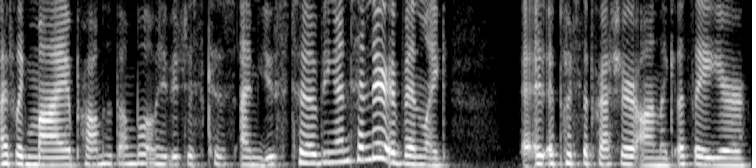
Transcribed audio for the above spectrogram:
I feel like my problems with Bumble, maybe it's just because I'm used to being on Tinder, have been like, it, it puts the pressure on, like, let's say you're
